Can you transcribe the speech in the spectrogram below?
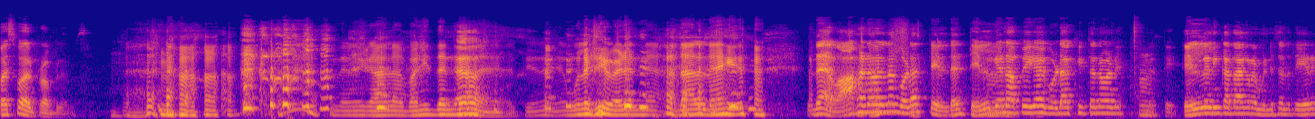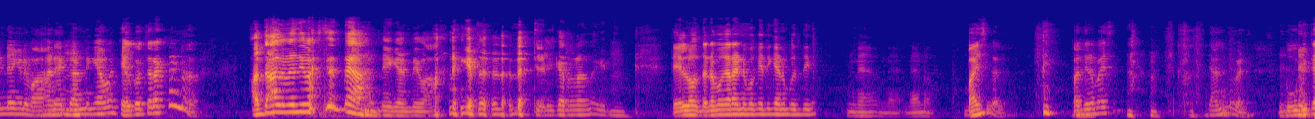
ෆස්වල් ප්‍රබ්ලම්ස් ගාලා බනිදන්න මුලට වැඩන්න අදාල් නෑ නෑ වාහනවල ගොඩක් තෙල්. දැන් තෙල් ගැන අපේ ගොඩක් හිතනවනේ. තෙල් වලින් කතා කරලා මිනිස්සුන්ට තේරෙන්නේ වාහනයක් ගන්න ගියාම තෙල් කොච්චරක් ගන්නවද අදාළ වැඩි වශයෙන් නෑ. අන්නේ ගන්නේ වාහනයකට තෙල් කරනවා නම් තෙල් හොඳටම කරන්නේ මොකද කියන්නේ බුද්ධික? නෑනෝ බයිසිකල්. පදින බයිසිකල්? යන්න බෑ. භූමිත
